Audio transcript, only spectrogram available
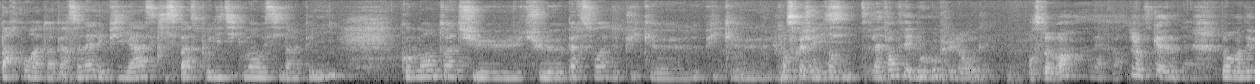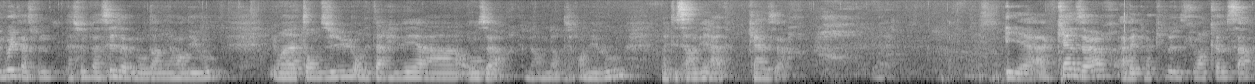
parcours à toi personnel, et puis il y a ce qui se passe politiquement aussi dans le pays. Comment toi tu, tu le perçois depuis que depuis que je pense que, L'attente est beaucoup plus longue en ce moment. D'accord. Je pense que mon rendez-vous est la semaine, la semaine passée, j'avais mon dernier rendez-vous. Et on a attendu, on est arrivé à 11h, l'heure du rendez-vous. On a été servi à 15h. Et à 15h, avec ma pile de documents comme ça,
